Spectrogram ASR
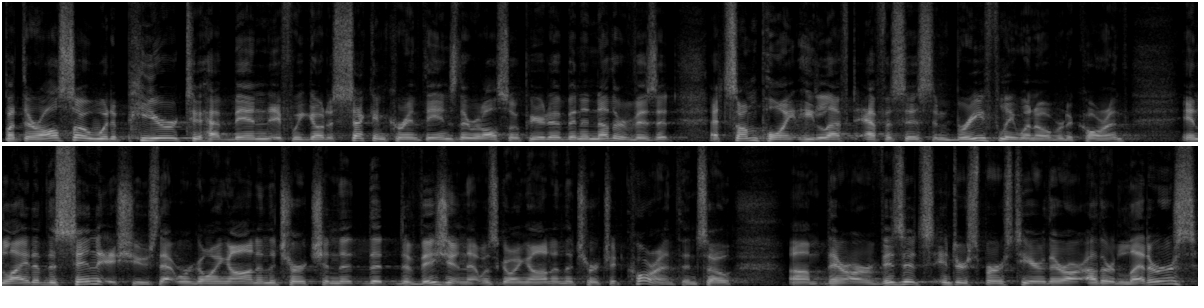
But there also would appear to have been, if we go to Second Corinthians, there would also appear to have been another visit. At some point, he left Ephesus and briefly went over to Corinth in light of the sin issues that were going on in the church and the, the division that was going on in the church at Corinth. And so um, there are visits interspersed here. There are other letters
